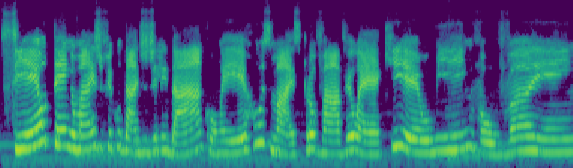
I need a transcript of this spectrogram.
Se eu tenho mais dificuldade de lidar com erros, mais provável é que eu me envolva em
